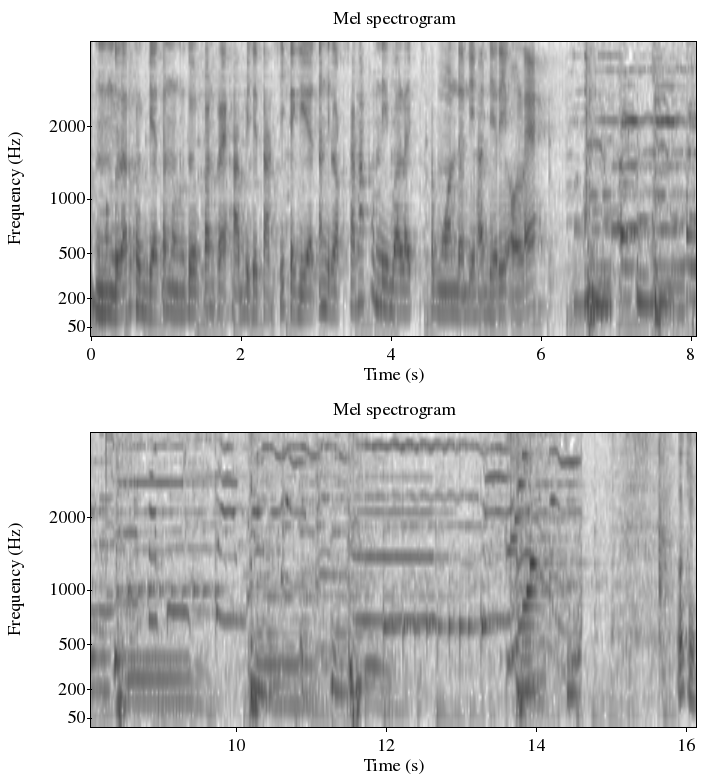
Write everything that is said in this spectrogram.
menggelar kegiatan penutupan rehabilitasi kegiatan dilaksanakan di balai pertemuan dan dihadiri oleh Oke, okay,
